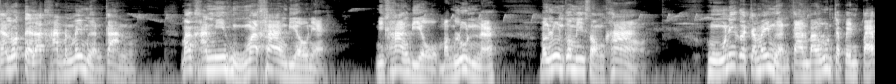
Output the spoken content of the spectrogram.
นะรถแต่ละคันมันไม่เหมือนกัน บางคันมีหูมาข้างเดียวเนี่ย มีข้างเดียว บางรุ่นนะบางรุ่นก็มีสองข้าง หูนี่ก็จะไม่เหมือนกัน บางรุ่นจะเป็นแป๊บ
